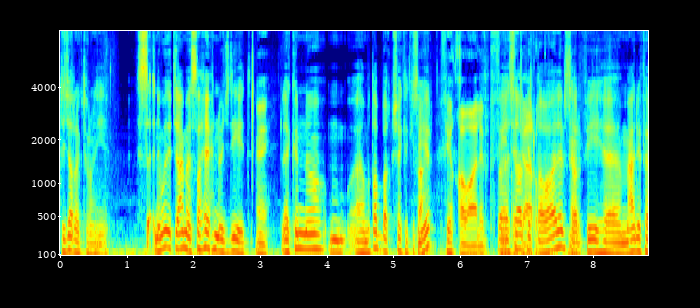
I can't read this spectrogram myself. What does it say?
تجارة إلكترونية. نموذج العمل صحيح إنه جديد أي. لكنه آه، مطبق بشكل كبير صح. في قوالب في صار في قوالب صار نعم. فيه آه، معرفة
